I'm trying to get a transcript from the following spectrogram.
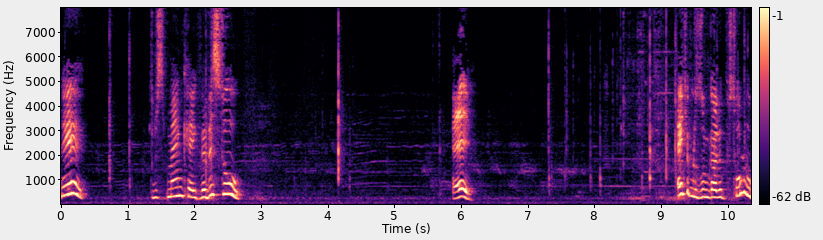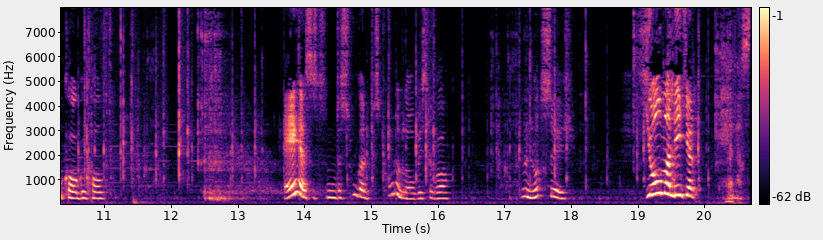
Nee! Du bist Mancake. Wer bist du? Ey! Ey, ich habe mir so eine geile Pistole gekauft. Ey, das ist, das ist eine geile Pistole, glaube ich sogar. Die benutze ich. Jo, man lädt ja Hä, was?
